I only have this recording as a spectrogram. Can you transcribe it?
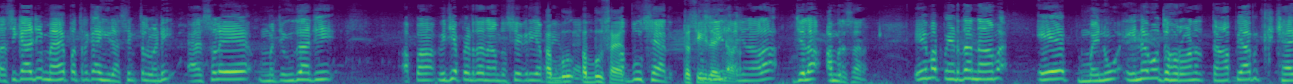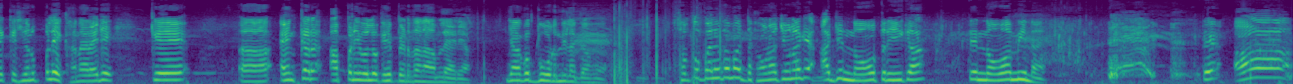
ਸਤਿ ਸ਼੍ਰੀ ਅਕਾਲ ਜੀ ਮੈਂ ਪੱਤਰਕਾਰ ਹੀਰਾ ਸਿੰਘ ਤਲਵੰਡੀ। ਇਸ ਵੇਲੇ ਮੌਜੂਦ ਹਾਂ ਜੀ ਆਪਾਂ ਵਿਜੇ ਪਿੰਡ ਦਾ ਨਾਮ ਦੱਸਿਆ ਕਰੀ ਆਪਾਂ ਅੱਬੂ ਅੱਬੂ ਸਾਹਿਬ ਅੱਬੂ ਸੈਦ ਤਹਿਸੀਲ ਅਜਨਾਲਾ। ਜ਼ਿਲ੍ਹਾ ਅੰਮ੍ਰਿਤਸਰ। ਇਹ ਮੈਂ ਪਿੰਡ ਦਾ ਨਾਮ ਇਹ ਮੈਨੂੰ ਇਹਨਾਂ ਕੋ ਦੁਹਰਾਉਣਾ ਤਾਂ ਪਿਆ ਵੀ ਸ਼ਾਇਦ ਕਿਸੇ ਨੂੰ ਭੁਲੇਖਾ ਨਾ ਰਹਿ ਜੇ ਕਿ ਐਂਕਰ ਆਪਣੇ ਵੱਲੋਂ ਕਿਸੇ ਪਿੰਡ ਦਾ ਨਾਮ ਲੈ ਰਿਹਾ ਜਾਂ ਕੋਈ ਬੋਰਡ ਨਹੀਂ ਲੱਗਾ ਹੋਇਆ। ਸਭ ਤੋਂ ਪਹਿਲਾਂ ਤਾਂ ਮੈਂ ਦਿਖਾਉਣਾ ਚਾਹੁੰਦਾ ਕਿ ਅੱਜ 9 ਤਰੀਕ ਆ ਤੇ 9ਵਾਂ ਮਹੀਨਾ ਹੈ। ਤੇ ਆ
